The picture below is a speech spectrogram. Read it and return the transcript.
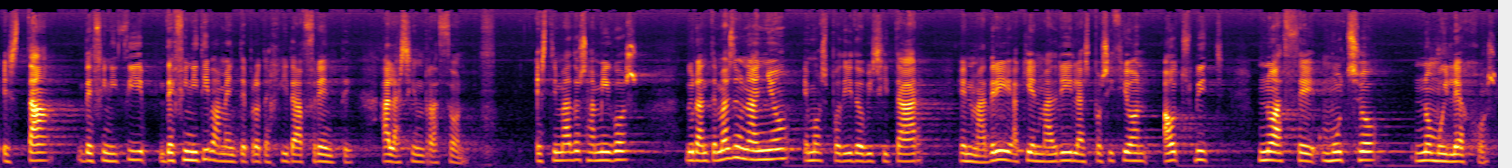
está definitivamente protegida frente a la sinrazón. Estimados amigos, durante más de un año hemos podido visitar en Madrid, aquí en Madrid, la exposición Auschwitz no hace mucho, no muy lejos.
